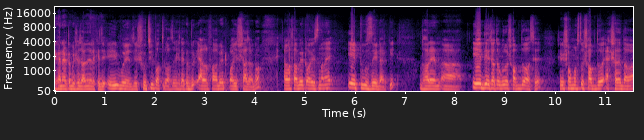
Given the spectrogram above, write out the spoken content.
এখানে একটা বিষয় জানিয়ে রেখে যে, এই বইয়ের যে সূচিপত্র আছে, সেটা কিন্তু অ্যালফাবেট ওয়াইজ সাজানো। অ্যালফাবেট ওয়াইজ মানে এ টু জেড আর কি। ধরেন এ দিয়ে যতগুলো শব্দ আছে, সেই সমস্ত শব্দ একসাথে দেওয়া,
